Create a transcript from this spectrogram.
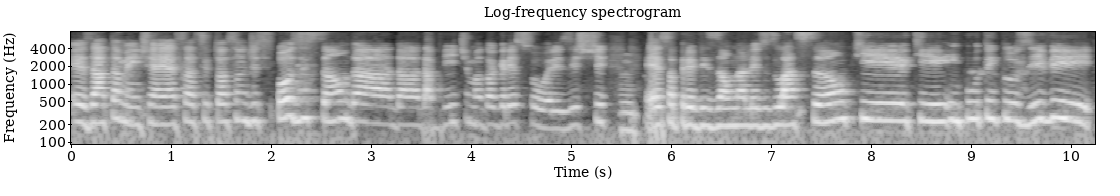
Exatamente, é essa situação de exposição da, da, da vítima, do agressor. Existe uhum. essa previsão na legislação que, que imputa, inclusive,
